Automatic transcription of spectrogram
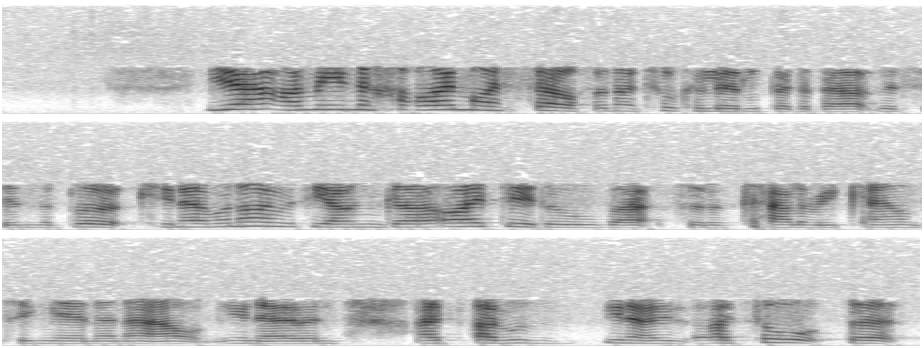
Yeah, I mean, I myself, and I talk a little bit about this in the book. You know, when I was younger, I did all that sort of calorie counting in and out. You know, and I, I was, you know, I thought that,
